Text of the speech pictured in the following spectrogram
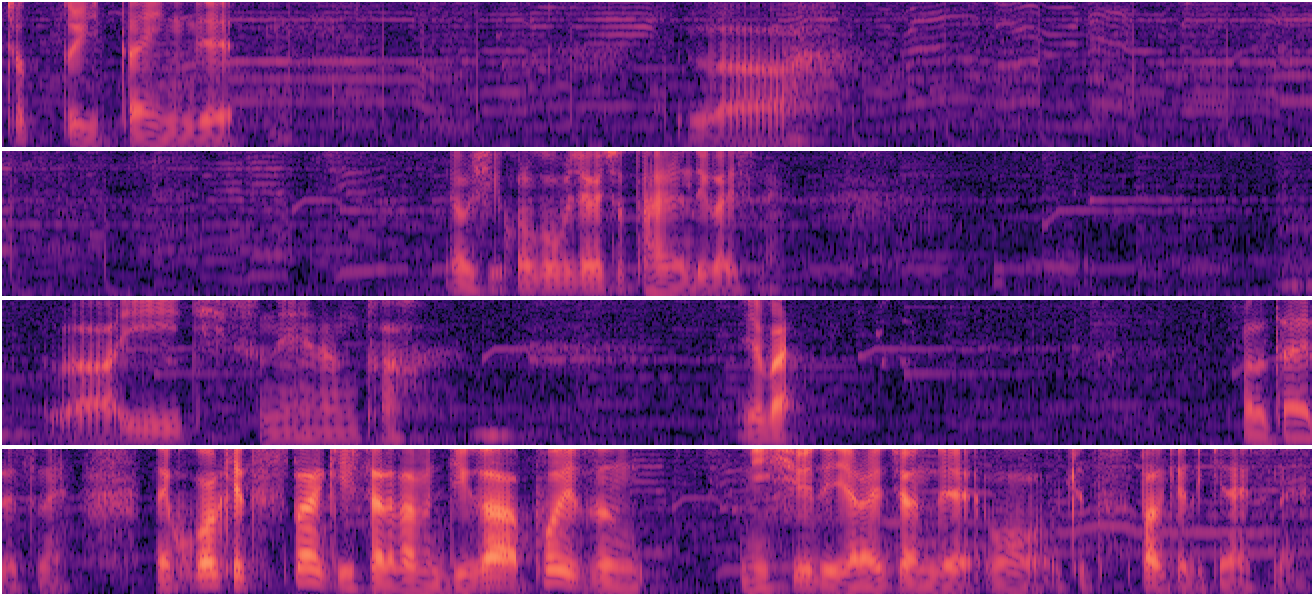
ちょっと痛いんで。うわーよしこのゴブジャがちょっと入るんでかいですね。うわいい位置っすねなんか。やばい。まだ耐えるですね。でここはケツスパーキーしたら多分ディガポイズン2周でやられちゃうんでもうケツスパーキーはできないですね。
